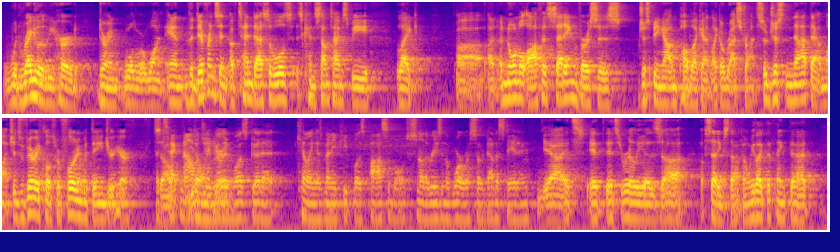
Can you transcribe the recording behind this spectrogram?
would regularly be heard during World War One, and the difference in, of ten decibels can sometimes be like uh, a, a normal office setting versus just being out in public at like a restaurant. So just not that much. It's very close. We're flirting with danger here. The so technology really was good at killing as many people as possible. Just another reason the war was so devastating. Yeah, it's it it's really is uh, upsetting stuff, and we like to think that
